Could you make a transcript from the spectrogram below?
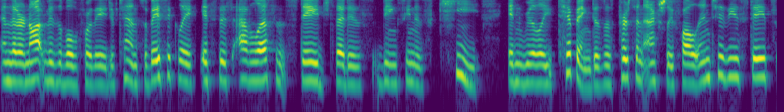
and that are not visible before the age of 10. So basically, it's this adolescent stage that is being seen as key in really tipping. Does a person actually fall into these states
